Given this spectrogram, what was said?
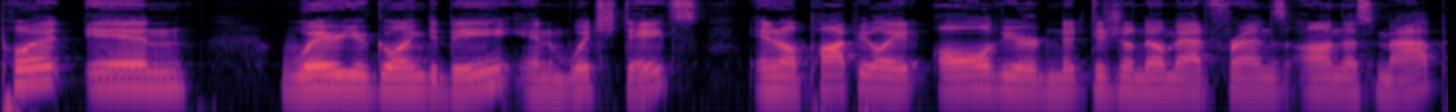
put in where you're going to be and which dates, and it'll populate all of your digital nomad friends on this map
